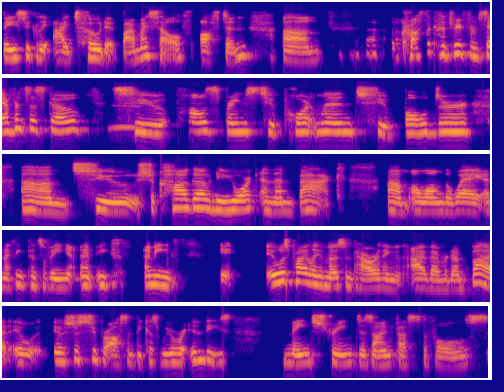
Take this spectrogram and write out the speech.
basically I towed it by myself often um, across the country from San Francisco to Palm Springs to Portland to Boulder um, to Chicago, New York, and then back. Um, along the way. And I think Pennsylvania, I mean, I mean, it was probably like the most empowering thing I've ever done. But it it was just super awesome because we were in these mainstream design festivals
